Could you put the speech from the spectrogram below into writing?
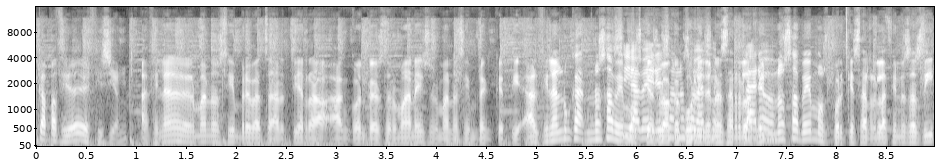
capacidad de decisión. Al final el hermano siempre va a echar tierra en contra de su hermana y su hermana siempre que Al final nunca no sabemos Sí, qué es lo que ha no ocurrido en sa- esa relación. claro. No sabemos por qué esa relación es así.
